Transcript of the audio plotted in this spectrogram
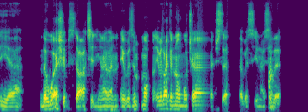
the uh, the worship started. You know, and it was a, mo- it was like a normal church service. You know, so that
